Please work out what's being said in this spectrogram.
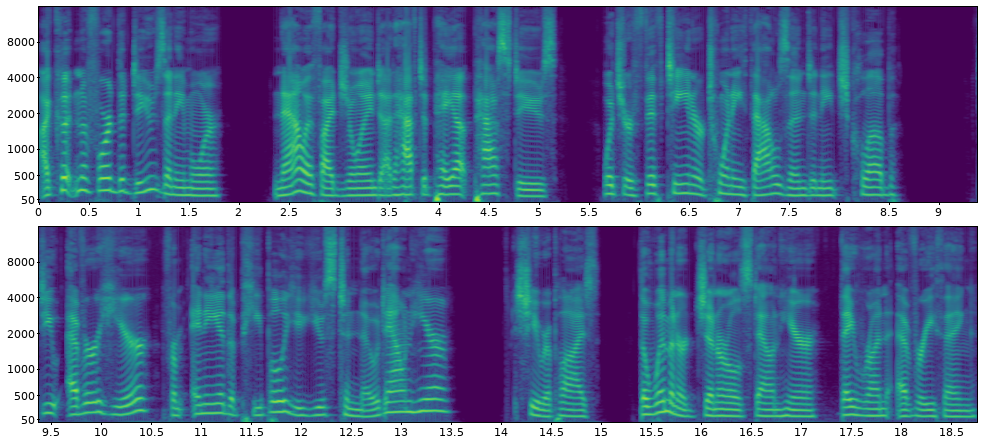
I couldn't afford the dues anymore. Now, if I joined, I'd have to pay up past dues, which are fifteen or twenty thousand in each club. Do you ever hear from any of the people you used to know down here? She replies, The women are generals down here. They run everything.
